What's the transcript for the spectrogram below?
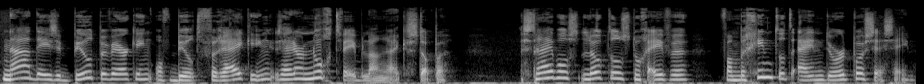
Na deze beeldbewerking of beeldverrijking zijn er nog twee belangrijke stappen. Strijbos loopt ons nog even van begin tot eind door het proces heen.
